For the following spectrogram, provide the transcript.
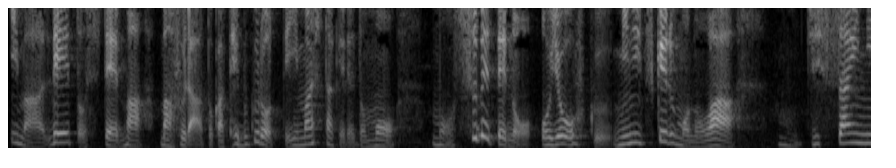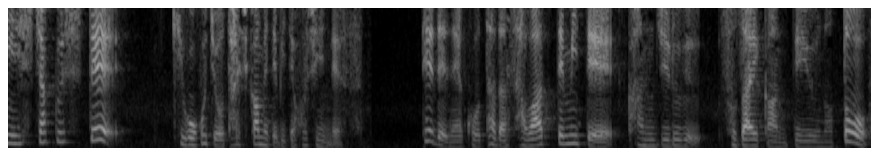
今例として、まあ、マフラーとか手袋って言いましたけれどももう全てのお洋服身につけるものは実際に試着して着心地を確かめてみてほしいんです。手でねこうただ触ってみて感じる素材感っていうのと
